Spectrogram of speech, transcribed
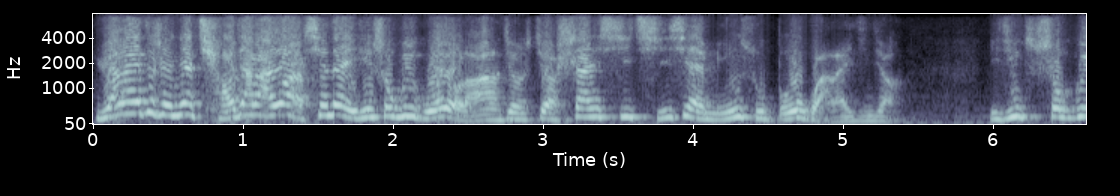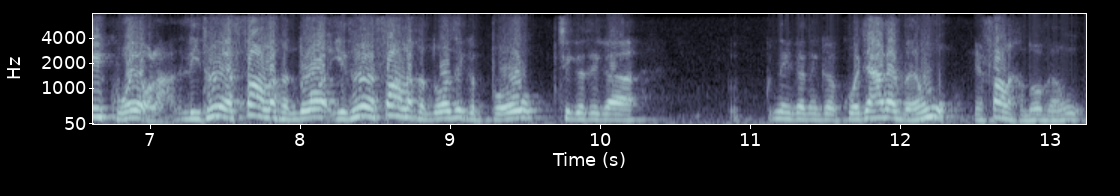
原来这是人家乔家大院，现在已经收归国有了啊，就叫山西祁县民俗博物馆了，已经叫。已经收归国有了，里头也放了很多，里头也放了很多这个博物这个这个那个那个国家的文物，也放了很多文物。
